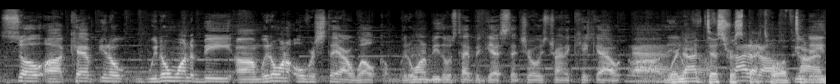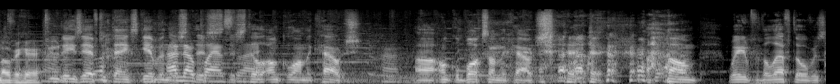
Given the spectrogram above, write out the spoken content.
So, uh, Kev, you know, we don't want to be, um, we don't want to overstay our welcome. We don't want to be those type of guests that you're always trying to kick out. Nah. Uh, We're you know, not disrespectful all. of few time days- over here. A few days after Thanksgiving, there's, no there's, there's still Uncle on the couch. Uh, Uncle Buck's on the couch, um, waiting for the leftovers.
